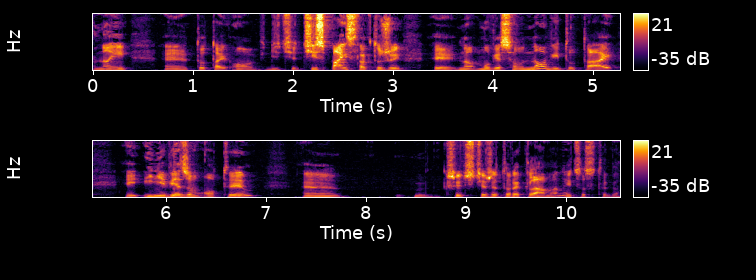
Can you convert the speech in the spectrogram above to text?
No i tutaj, o, widzicie, ci z Państwa, którzy, no mówię, są nowi tutaj i, i nie wiedzą o tym, E, krzyczcie, że to reklama, no i co z tego?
